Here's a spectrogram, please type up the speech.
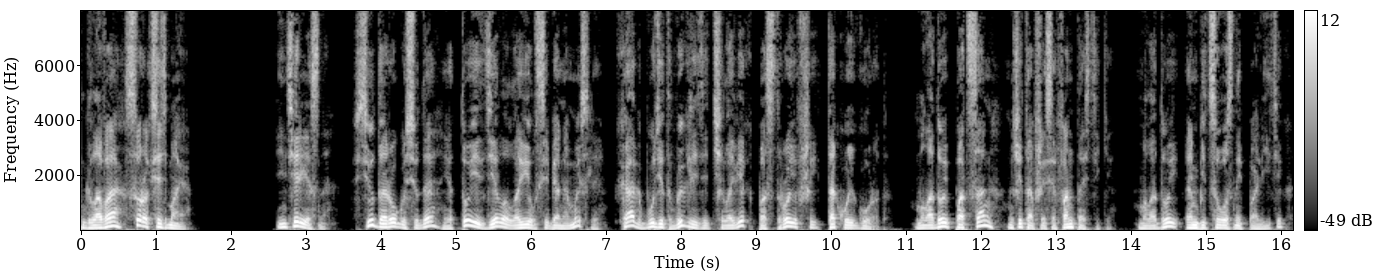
Глава 47. Интересно, всю дорогу сюда я то и дело ловил себя на мысли, как будет выглядеть человек, построивший такой город. Молодой пацан, начитавшийся фантастики, молодой амбициозный политик.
